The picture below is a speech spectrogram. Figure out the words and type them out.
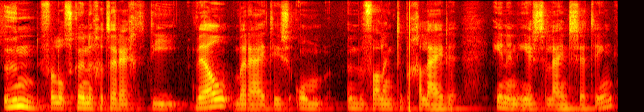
een verloskundige terecht die wel bereid is om een bevalling te begeleiden in een eerste lijnsetting.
